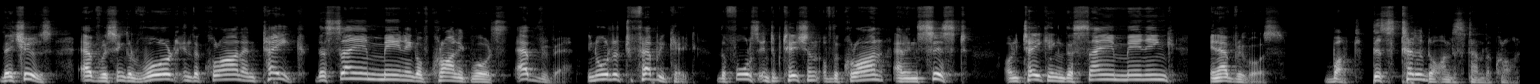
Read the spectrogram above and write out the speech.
They choose every single word in the Quran and take the same meaning of Quranic words everywhere in order to fabricate the false interpretation of the Quran and insist on taking the same meaning in every verse. But they still don't understand the Quran.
